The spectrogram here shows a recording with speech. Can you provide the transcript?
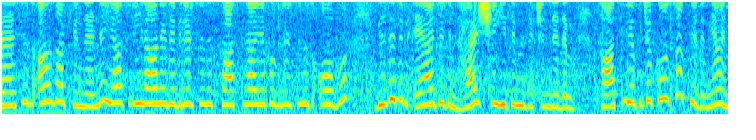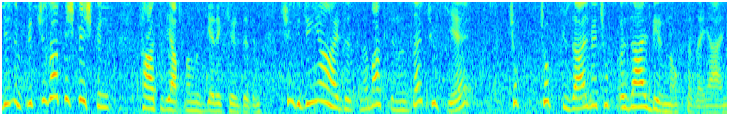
e, siz Anzak günlerinde yaz ilan edebilirsiniz. Tatiller yapabilirsiniz. O bu. Biz dedim eğer dedim her şehidimiz için dedim tatil yapacak olsak dedim yani bizim 365 gün tatil yapmamız gerekir dedim. Çünkü dünya haritasına baktığınızda Türkiye çok çok güzel ve çok özel bir noktada yani.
